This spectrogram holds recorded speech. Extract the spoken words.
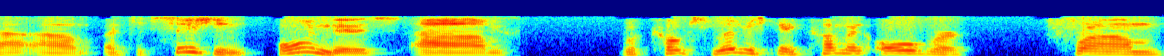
a, um, a decision on this. Um, with Coach Livingston coming over from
